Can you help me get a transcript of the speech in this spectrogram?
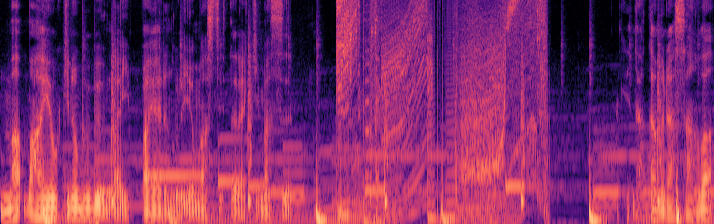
ま、前置きの部分がいっぱいあるので読ませていただきます。中村さんは、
